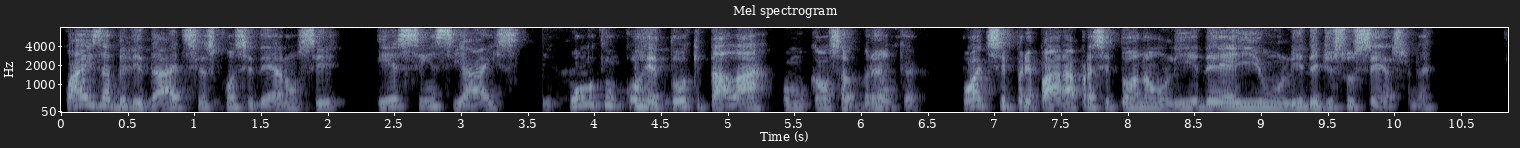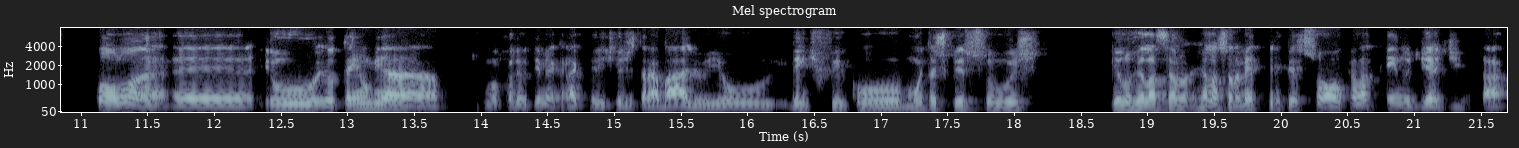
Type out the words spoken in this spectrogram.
quais habilidades vocês consideram ser essenciais e como que um corretor que está lá, como calça branca, pode se preparar para se tornar um líder e um líder de sucesso, né? Bom, Luan, é, eu, eu tenho minha, como eu falei, eu tenho minha característica de trabalho e eu identifico muitas pessoas pelo relacionamento pessoal que ela tem no dia a dia, tá?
